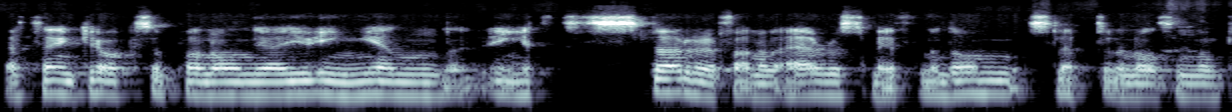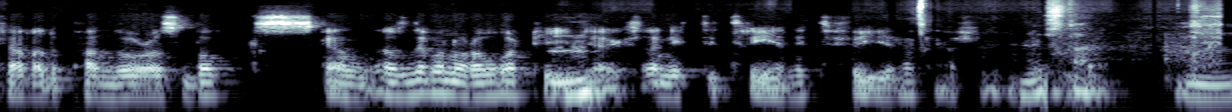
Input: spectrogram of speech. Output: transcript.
Jag tänker också på någon, jag är ju ingen, inget större fan av Aerosmith, men de släppte väl någon som de kallade Pandoras box. Alltså det var några år tidigare, mm. 93, 94 kanske. Just det. Mm.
